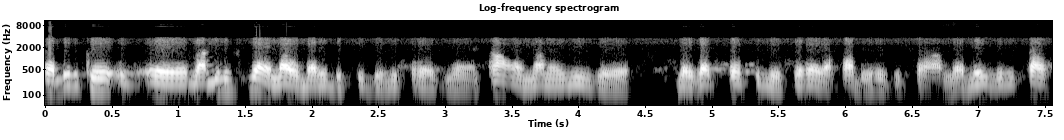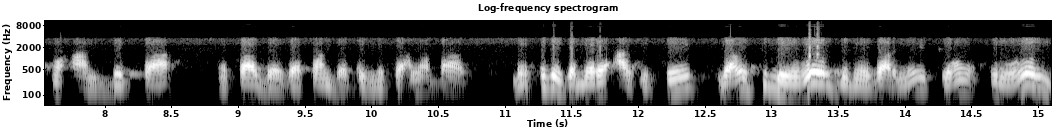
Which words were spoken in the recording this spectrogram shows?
ça veut dire que euh, la MINUSCA est là au Mali depuis 2013, mais quand on analyse les actions sur le terrain, il n'y a pas de résultats. Les résultats sont en deçà des attentes des communautés à la base. Mais ce que j'aimerais ajouter, il y a aussi le rôle de nos armées qui ont pour rôle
